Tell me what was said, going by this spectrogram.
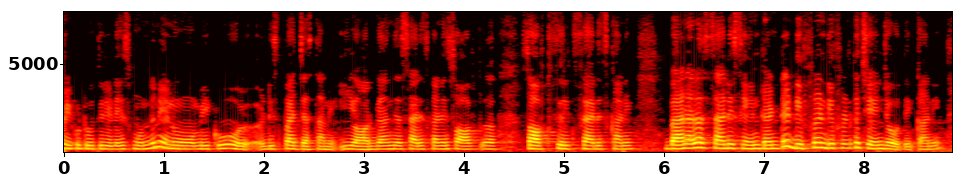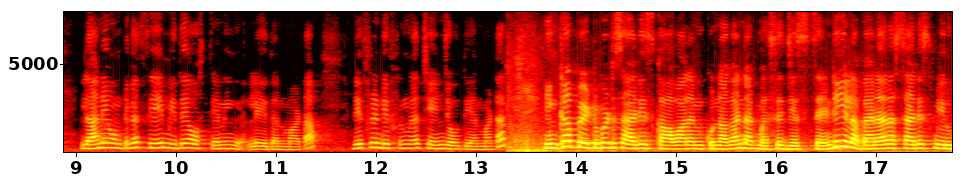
మీకు టూ త్రీ డేస్ ముందు నేను మీకు డిస్పాచ్ చేస్తాను. ఈ ఆర్గానిక్ శారీస్ కానీ సాఫ్ట్ సాఫ్ట్ సిల్క్ శారీస్ కానీ బెనారస్ శారీస్ ఏంటంటే డిఫరెంట్ డిఫరెంట్గా చేంజ్ అవుతాయి. కానీ ఇలానే ఉంటే సేమ్ ఇదే వస్తాయని లేదనమాట. డిఫరెంట్ డిఫరెంట్గా చేంజ్ అవుతాయి అనమాట ఇంకా పెట్టుబడి శారీస్ కావాలనుకున్నా కానీ నాకు మెసేజ్ చేసేయండి. ఇలా బెనారస్ శారీస్ మీరు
